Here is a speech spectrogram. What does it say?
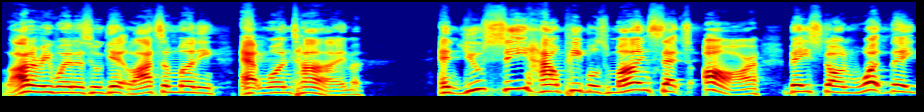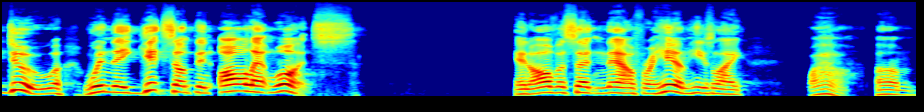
lottery winners who get lots of money at one time. And you see how people's mindsets are based on what they do when they get something all at once. And all of a sudden now for him, he's like, wow, um,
